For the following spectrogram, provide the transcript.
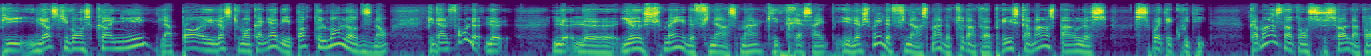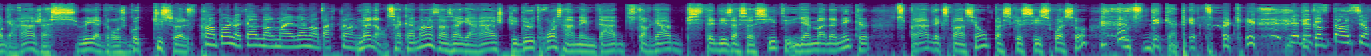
Puis lorsqu'ils vont se cogner la porte, lorsqu'ils vont cogner à des portes, tout le monde leur dit non. Puis dans le fond, le, le, le, le- il y a un chemin de financement qui est très simple. Et le chemin de financement de toute entreprise commence par le sweat equity. Commence dans ton sous-sol, dans ton garage, à suer à grosses gouttes tout seul. Tu prends pas un local dans le Myland en partant. là. Non, non, ça commence dans un garage, t'es deux, trois sur la même table, tu te regardes, puis si t'es des associés, il y a un moment donné que tu prends de l'expansion parce que c'est soit ça ou tu te décapites. OK? Il y a des tensions.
